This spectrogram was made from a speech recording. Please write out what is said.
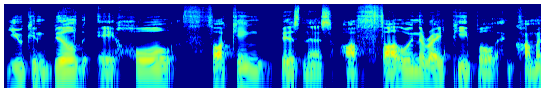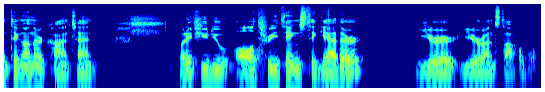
You can build a whole fucking business off following the right people and commenting on their content. But if you do all three things together, you're you're unstoppable.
